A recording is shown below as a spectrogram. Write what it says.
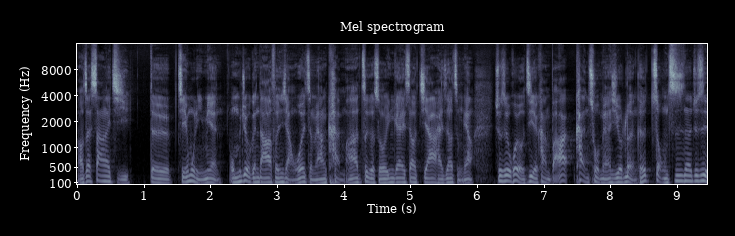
哦在上一集。的节目里面，我们就有跟大家分享我会怎么样看嘛。啊，这个时候应该是要加还是要怎么样？就是会有自己的看法啊。看错没关系，就认。可是总之呢，就是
